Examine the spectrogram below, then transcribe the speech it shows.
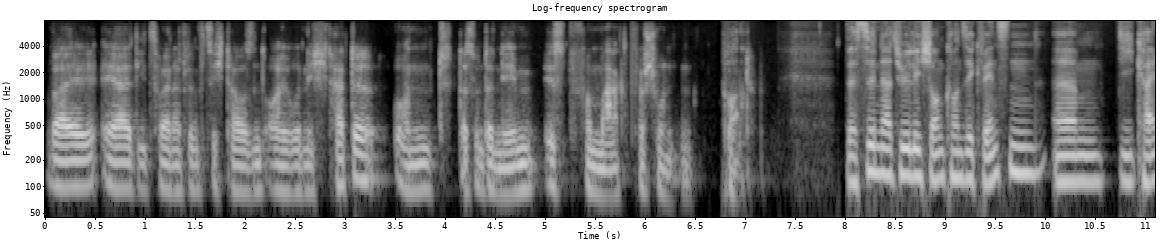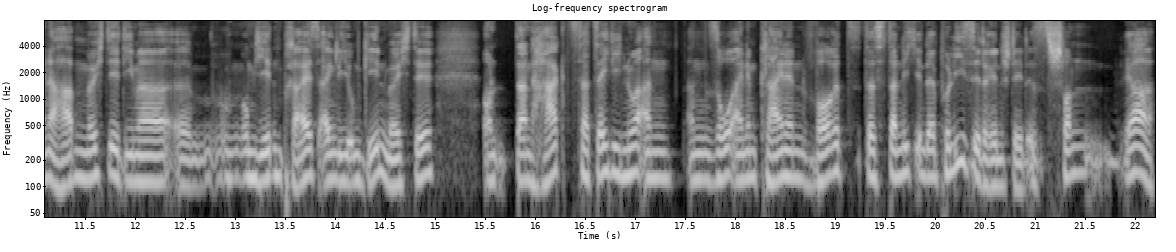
weil er die 250.000 Euro nicht hatte und das Unternehmen ist vom Markt verschwunden. Punkt. Das sind natürlich schon Konsequenzen, ähm, die keiner haben möchte, die man ähm, um, jeden Preis eigentlich umgehen möchte. Und dann hakt es tatsächlich nur an, an so einem kleinen Wort, das dann nicht in der Police drin steht. Ist schon, ja,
